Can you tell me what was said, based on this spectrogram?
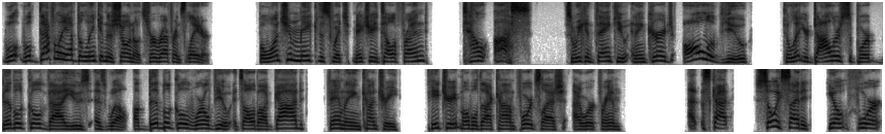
We'll, we'll definitely have the link in the show notes for reference later. But once you make the switch, make sure you tell a friend, tell us so we can thank you and encourage all of you to let your dollars support biblical values as well. A biblical worldview. It's all about God, family, and country. PatriotMobile.com forward slash I work for him. Uh, Scott, so excited. You know, for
